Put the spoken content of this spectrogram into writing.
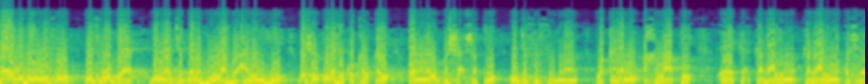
haadihi alwufuud wufuudda bima jabalahu allahu calayhi wuxuu ilaahay ku qalqay oo min albashashati weji furfurnaan wa karami alakhlaaqi ka raali noqosho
